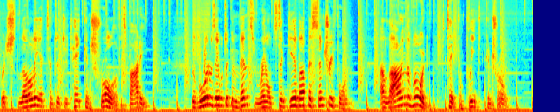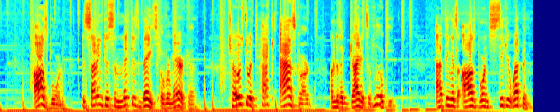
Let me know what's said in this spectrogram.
which slowly attempted to take control of his body. The void was able to convince Reynolds to give up his Sentry form, allowing the void to take complete control. Osborn, deciding to cement his base over America, chose to attack Asgard under the guidance of Loki. Acting as Osborn's secret weapon,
